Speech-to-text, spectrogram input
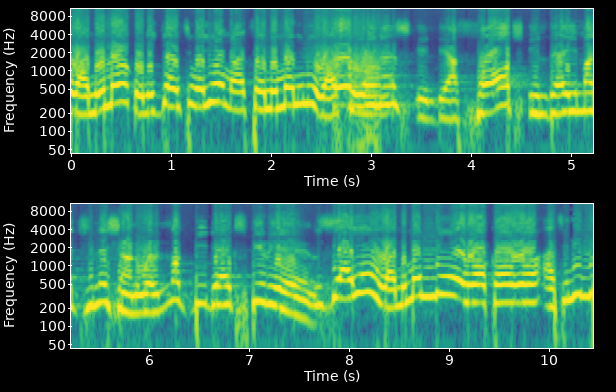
ìwà mímọ́ kò ní jẹ́ tí wọn yóò máa tẹnu mọ́ nínú ìwàásù wọn. Holiness in their thought, in their imagination will not be their experience. ìgbé ayé ìwà mímọ́ nínú èrò ọkàn wọn àti nínú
